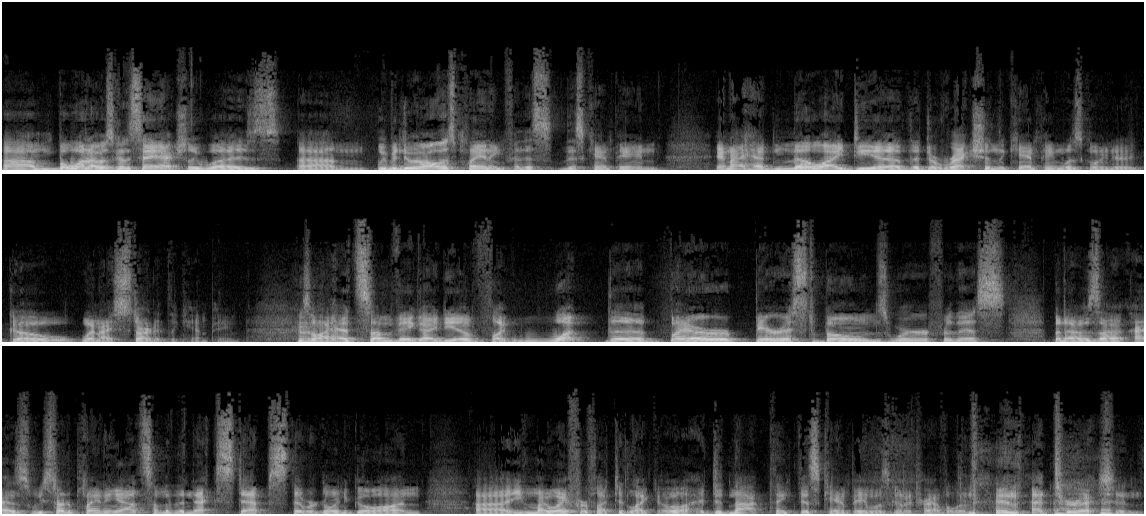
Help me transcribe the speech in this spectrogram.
Um, but what I was going to say actually was um, we've been doing all this planning for this this campaign, and I had no idea the direction the campaign was going to go when I started the campaign. So I had some vague idea of like what the bare barest bones were for this, but I was uh, as we started planning out some of the next steps that were going to go on. Uh, even my wife reflected like, "Oh, I did not think this campaign was going to travel in, in that direction."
